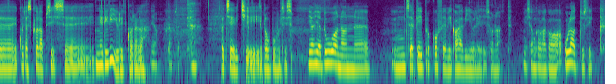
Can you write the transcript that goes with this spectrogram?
äh, kuidas kõlab siis neli viiulit korraga. jah, täpselt. Patsevitši loo puhul siis. jah, ja duona on Sergei Prokofjevi kahe viiuli sonaat, mis on ka väga ulatuslik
